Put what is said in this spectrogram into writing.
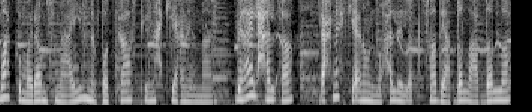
معكم مرام إسماعيل من بودكاست لنحكي عن المال. بهاي الحلقة رح نحكي أنا والمحلل الاقتصادي عبد الله عبد الله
